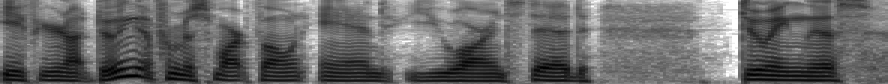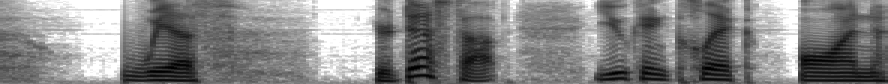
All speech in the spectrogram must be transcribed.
if you're not doing it from a smartphone and you are instead doing this with your desktop, you can click on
